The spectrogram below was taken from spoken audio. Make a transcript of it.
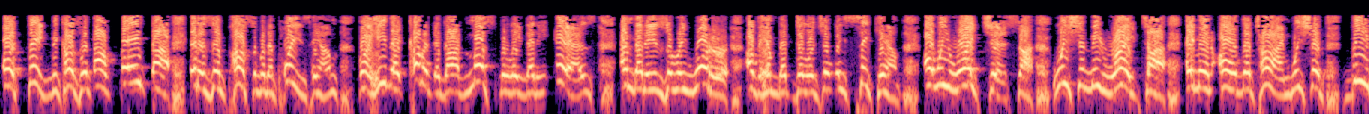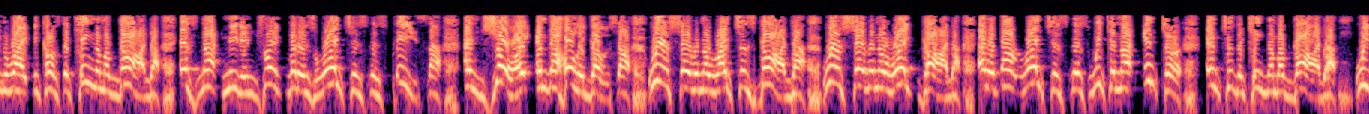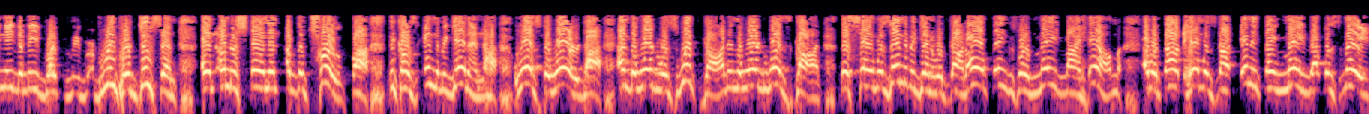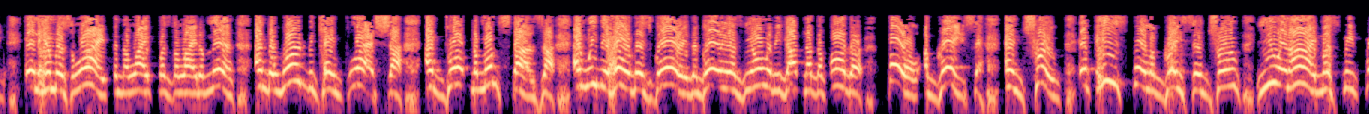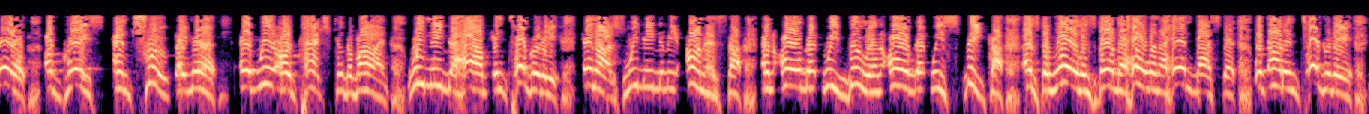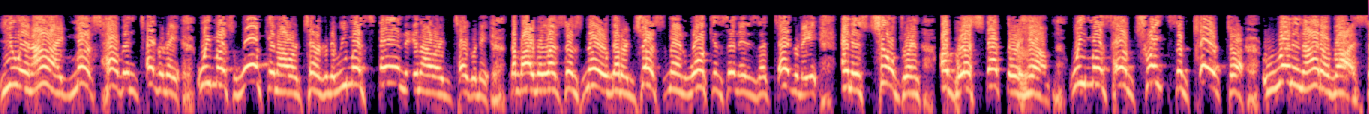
or, think because without faith it is impossible to please Him for he that cometh to God must believe that He is and that He is a rewarder of him that diligently seek Him. Are we righteous? Uh, we should be right. Uh, amen. All the time. We should be right because the kingdom of God uh, is not meat and drink, but is righteousness, peace, and joy in the Holy Ghost. We're serving a righteous God. We're serving a right God. And without righteousness, we cannot enter into the kingdom of God. We need to be reproducing and understanding of the truth because in the beginning uh, was the Word, uh, and the Word was with God, and the Word was God. The same was in the beginning with God. All things were made by Him, and without Him was not anything made that was made. In Him was life, and the life was the light of men. And the Word became flesh, uh, and dwelt amongst us, and we beheld His glory, the glory as the only begotten of the Father, full of grace and truth. If He's full of grace and truth, you and I must be full of grace and truth. Amen we are attached to the vine. We need to have integrity in us. We need to be honest uh, in all that we do and all that we speak. Uh, as the world is going to hell in a handbasket without integrity, you and I must have integrity. We must walk in our integrity. We must stand in our integrity. The Bible lets us know that a just man walketh in his integrity and his children are blessed after him. We must have traits of character running out of us.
